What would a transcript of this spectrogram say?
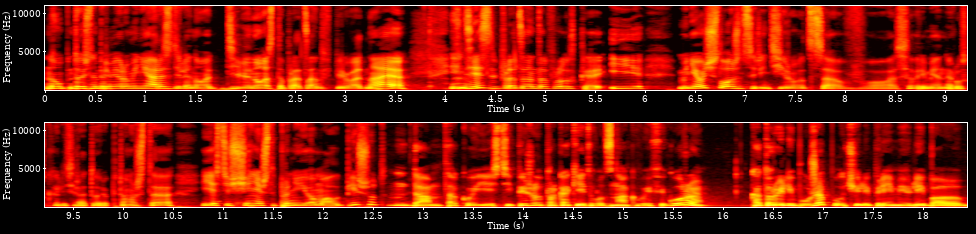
Ну, то есть, например, у меня разделено 90% переводная и 10% русская. И мне очень сложно сориентироваться в современной русской литературе, потому что есть ощущение, что про нее мало пишут. Да, такое есть. И пишут про какие-то вот знаковые фигуры, которые либо уже получили премию, либо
